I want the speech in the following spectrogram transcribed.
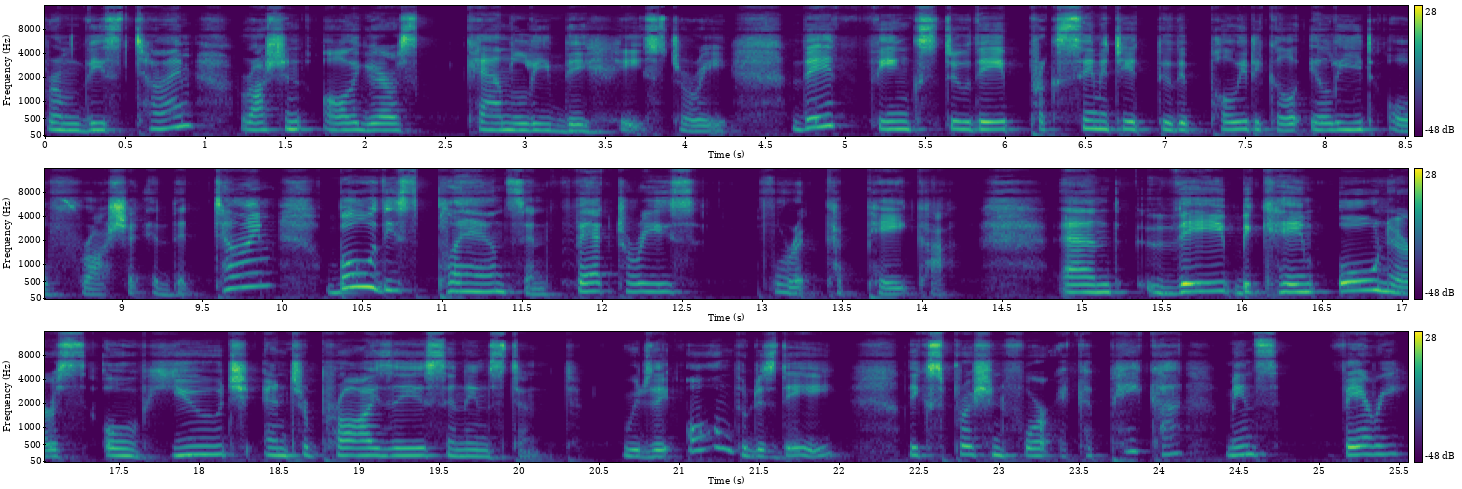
From this time, Russian oligarchs can lead the history. They, thanks to the proximity to the political elite of Russia at that time, bought these plants and factories for a kapeka. And they became owners of huge enterprises in instant, which they own to this day. The expression for a kapeka means very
